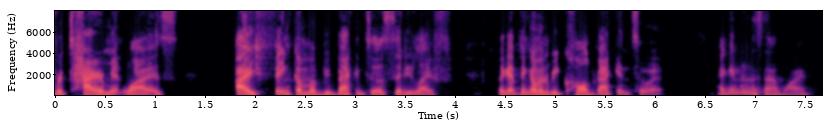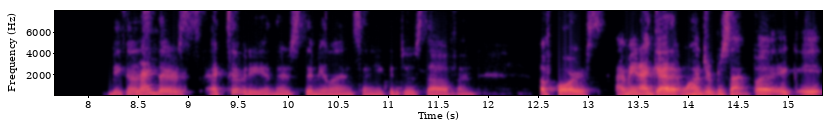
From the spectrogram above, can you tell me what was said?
retirement wise i think i'm gonna be back into a city life. Like i think i'm gonna be called back into it. I can understand why because right? there's activity and there's stimulants and you could do stuff and of course. I mean, I get it 100%, but it, it,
